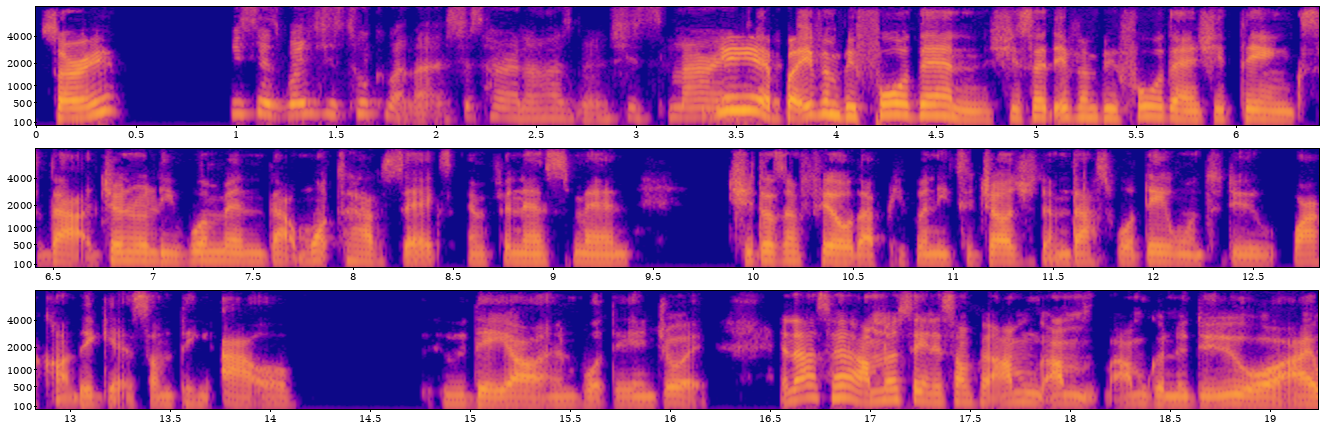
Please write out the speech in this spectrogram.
"Sorry." She says when she's talking about that, it's just her and her husband. She's married. Yeah, yeah, but even before then, she said even before then, she thinks that generally women that want to have sex and finesse men, she doesn't feel that people need to judge them. That's what they want to do. Why can't they get something out of who they are and what they enjoy? And that's her. I'm not saying it's something I'm I'm I'm gonna do or I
